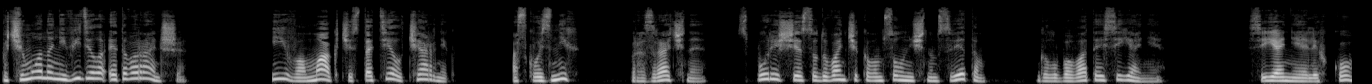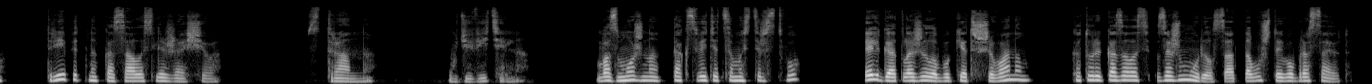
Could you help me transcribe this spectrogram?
Почему она не видела этого раньше? Ива, маг, чистотел, чарник, а сквозь них прозрачное, спорящее с одуванчиковым солнечным светом, голубоватое сияние. Сияние легко, трепетно касалось лежащего. Странно. Удивительно. Возможно, так светится мастерство? Эльга отложила букет с шиваном, который, казалось, зажмурился от того, что его бросают,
